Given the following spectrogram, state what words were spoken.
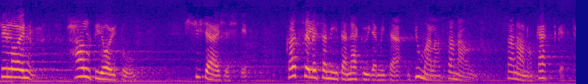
Silloin haltioituu sisäisesti katsellessa niitä näkyjä, mitä Jumalan sana on, sanan on kätketty.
